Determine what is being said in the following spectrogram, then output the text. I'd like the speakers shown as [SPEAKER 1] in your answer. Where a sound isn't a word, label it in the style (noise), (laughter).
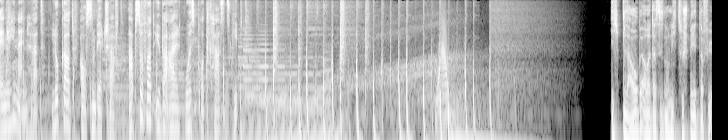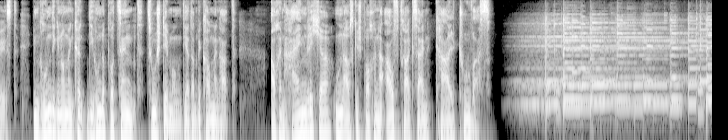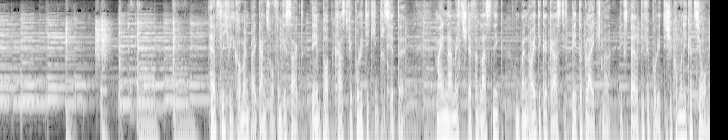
[SPEAKER 1] wenn ihr hineinhört. Lookout Außenwirtschaft. Ab sofort überall, wo es Podcasts gibt.
[SPEAKER 2] Ich glaube aber, dass es noch nicht zu spät dafür ist. Im Grunde genommen könnten die 100% Zustimmung, die er dann bekommen hat, auch ein heimlicher, unausgesprochener Auftrag sein, Karl tu was.
[SPEAKER 3] Herzlich willkommen bei Ganz offen gesagt, dem Podcast für Politikinteressierte. Mein Name ist Stefan Lasnik und mein heutiger Gast ist Peter Bleikner, Experte für politische Kommunikation.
